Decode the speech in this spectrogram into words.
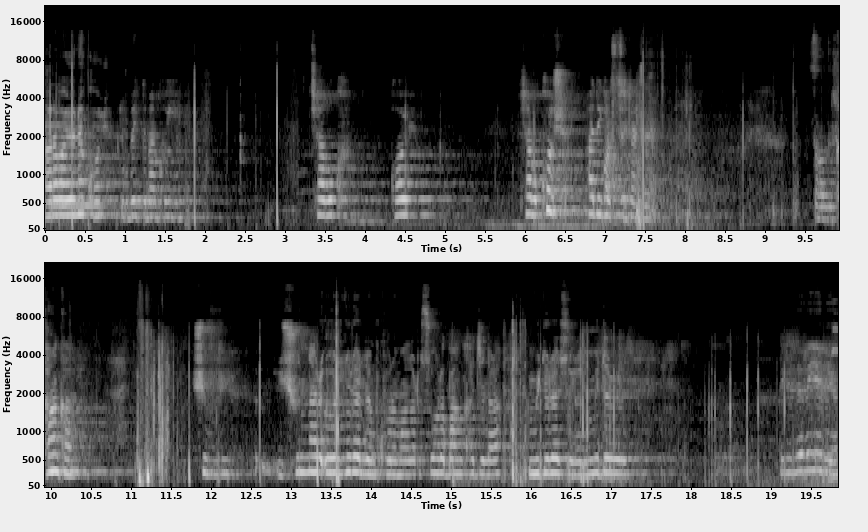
Arabayı öne koy. Dur bekle ben koyayım. Çabuk koy. Çabuk koş. Hadi git. Bastır kanka. Saldır. Kanka. Şu şunları öldürelim korumaları. Sonra bankacılara, müdüre söyleyelim. Müdür Birileri geliyor.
